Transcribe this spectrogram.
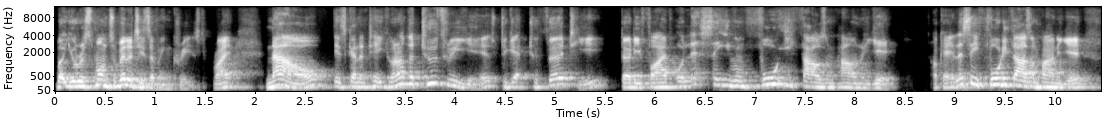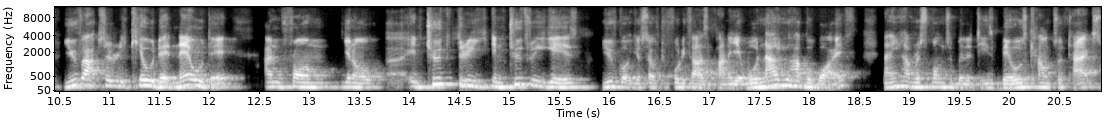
But your responsibilities have increased, right? Now it's going to take you another two, three years to get to 30, 35, or let's say even 40,000 pound a year. Okay, let's say 40,000 pound a year. You've absolutely killed it, nailed it. And from, you know, uh, in two, three, in two, three years, you've got yourself to 40,000 pound a year. Well, now you have a wife. Now you have responsibilities, bills, council tax,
